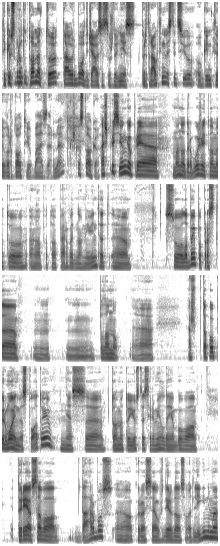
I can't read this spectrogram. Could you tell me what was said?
Tai kaip suprantu, tuo metu tau ir buvo didžiausias uždavinys - pritraukti investicijų, auginti vartotojų bazę, ar ne? Kažkas tokio. Aš prisijungiau prie mano drabužiai tuo metu, po to pervadinom į Vinted, su labai paprasta mm, mm, planu. Aš tapau pirmoju investuotoju, nes tuo metu Justas ir Milda jie buvo, turėjo savo darbus, kuriuose uždirbdavo savo atlyginimą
